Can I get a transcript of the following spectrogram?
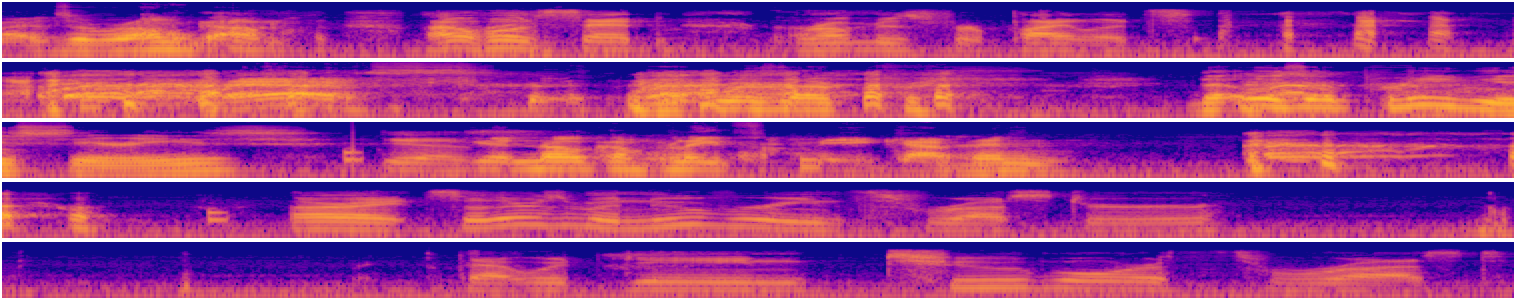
It's a rum gum. I almost said rum is for pilots. yes. That was our pre- that was our previous series. yes. Get no complete from me, Captain. All right, so there's a maneuvering thruster that would gain two more thrust,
